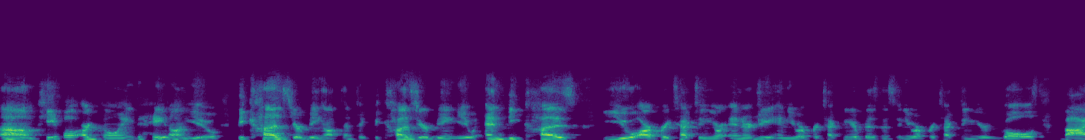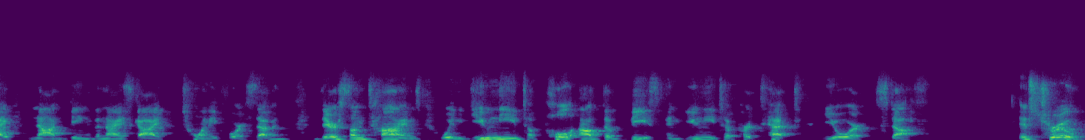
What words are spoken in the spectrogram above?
Um, people are going to hate on you because you're being authentic, because you're being you, and because you are protecting your energy and you are protecting your business and you are protecting your goals by not being the nice guy 24 7. There's some times when you need to pull out the beast and you need to protect your stuff. It's true.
